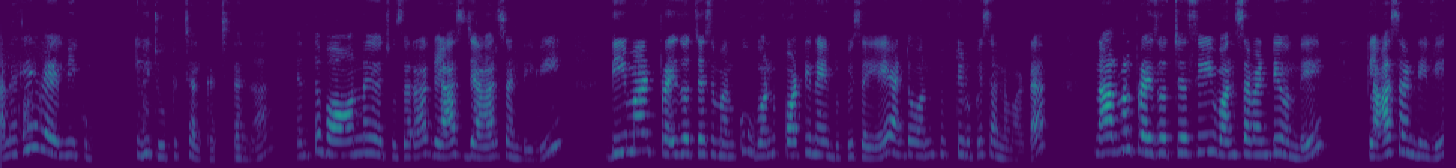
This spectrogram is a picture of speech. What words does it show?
అలాగే మీకు ఇవి చూపించాలి ఖచ్చితంగా. ఎంత బాగున్నాయో చూసారా? గ్లాస్ జార్స్ అండి ఇవి. డిమార్ట్ ప్రైస్ వచ్చేసి మనకు వన్ ఫార్టీ నైన్ రూపీస్ అయ్యాయి. అంటే వన్ ఫిఫ్టీ రూపీస్ అన్నమాట. నార్మల్ ప్రైస్ వచ్చేసి వన్ సెవెంటీ ఉంది. గ్లాస్ అండి ఇవి.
